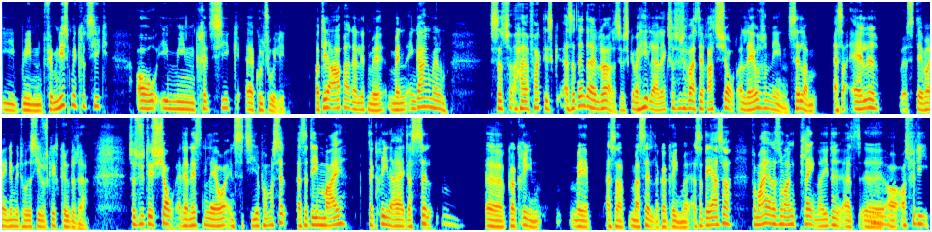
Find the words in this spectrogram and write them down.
i min feminismekritik og i min kritik af kultureliten. Og det arbejder jeg lidt med. Men en gang imellem, så, så har jeg faktisk... Altså den der i lørdag, så vi skal være helt ærlige, ikke, så synes jeg faktisk, det er ret sjovt at lave sådan en, selvom altså alle stemmer inde i mit hoved siger, du skal ikke skrive det der. Så synes jeg, det er sjovt, at jeg næsten laver en satire på mig selv. Altså det er mig, der griner af, at jeg selv Mm. øh, gør grin med altså mig selv, der gør grin med. Altså det er så, for mig er der så mange planer i det, at, øh, Mm. og også fordi,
